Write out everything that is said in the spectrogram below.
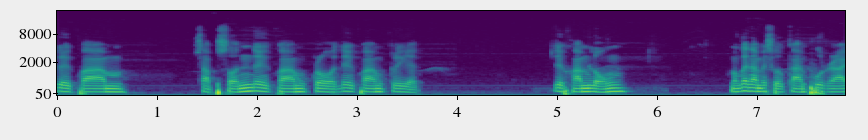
ด้วยความสับสนด้วยความโกรธด้วยความเกลียด ด้วยความหลง มันก็นำไปสู่การพูดร้าย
